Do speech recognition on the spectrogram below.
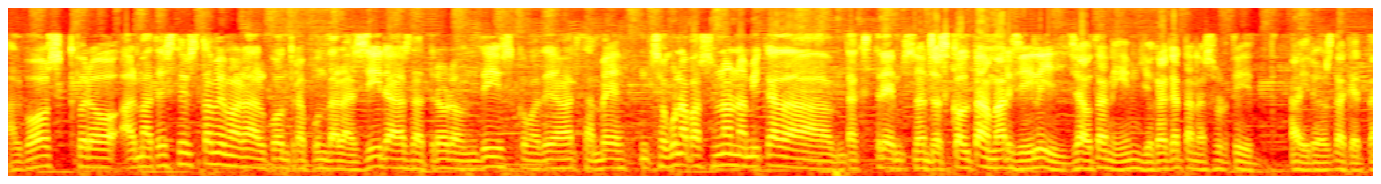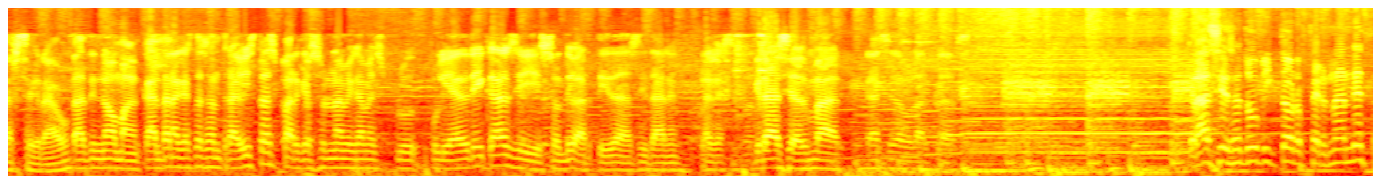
al bosc, però al mateix temps també m'agrada el contrapunt de les gires, de treure un disc, com et deia abans també. Soc una persona una mica d'extrems. De, doncs escolta, Marc Gili, ja ho tenim. Jo crec que te n'ha sortit airós d'aquest tercer grau. No, m'encanten aquestes entrevistes perquè són una mica més polièdriques i són divertides, i tant. Eh? Gràcies, Marc. Gràcies a vosaltres. Gràcies a tu, Víctor Fernández.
